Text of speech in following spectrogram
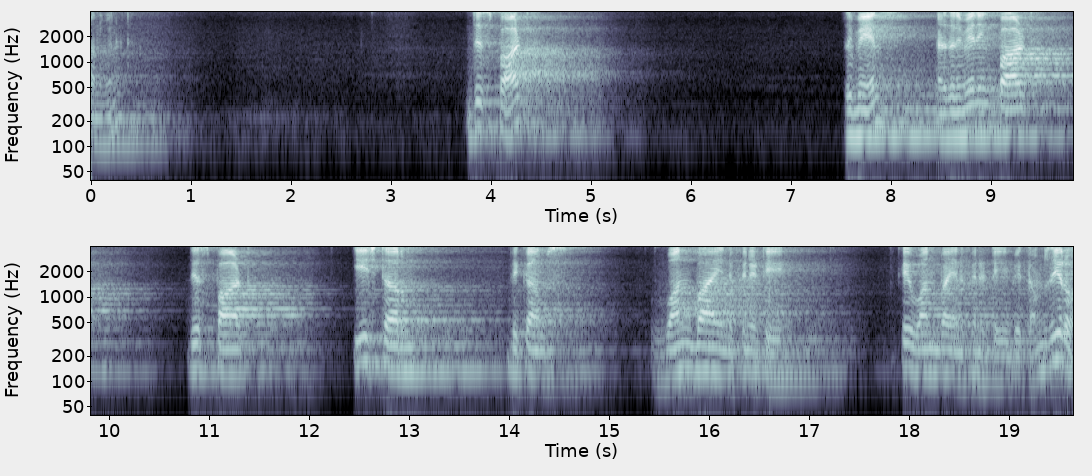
One minute. This part remains and the remaining part, this part, each term becomes 1 by infinity. Okay, 1 by infinity becomes 0.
